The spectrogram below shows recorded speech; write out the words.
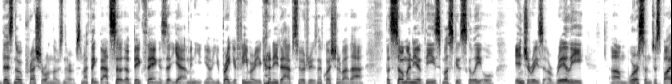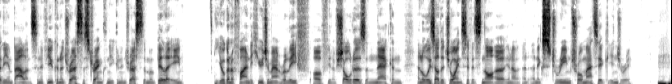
there's no pressure on those nerves. And I think that's a, a big thing is that, yeah, I mean, you, you, know, you break your femur, you're going to need to have surgery. There's no question about that. But so many of these musculoskeletal injuries are really um, worsened just by the imbalance. And if you can address the strength and you can address the mobility, you're going to find a huge amount of relief of you know shoulders and neck and and all these other joints if it's not a you know an, an extreme traumatic injury. Mm-hmm.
